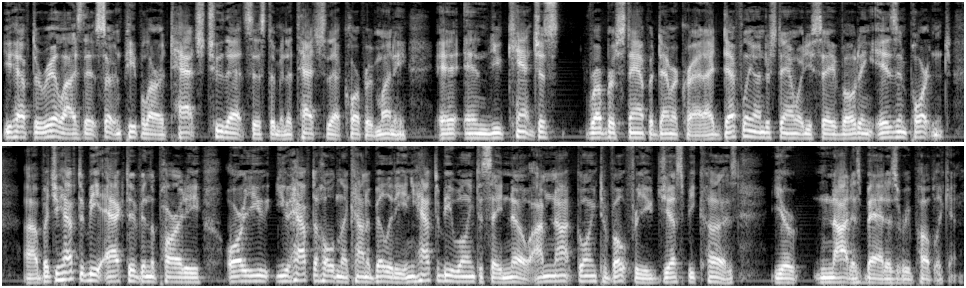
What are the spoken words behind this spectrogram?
you have to realize that certain people are attached to that system and attached to that corporate money, and, and you can't just rubber stamp a Democrat. I definitely understand what you say. Voting is important. Uh, but you have to be active in the party, or you, you have to hold an accountability, and you have to be willing to say, no, I'm not going to vote for you just because you're not as bad as a Republican.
